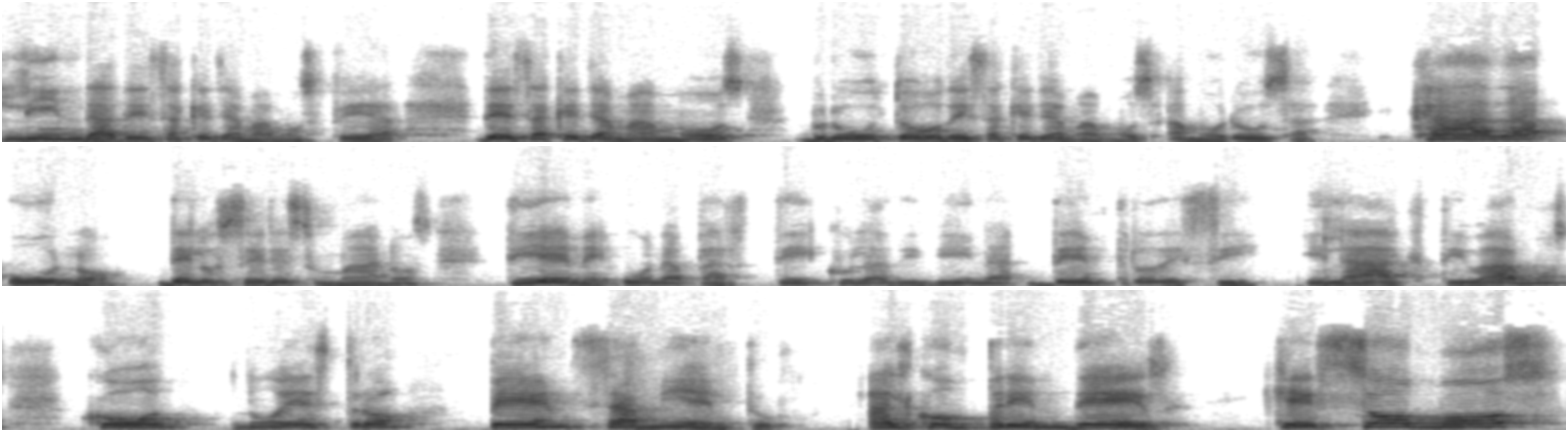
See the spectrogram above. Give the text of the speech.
linda, de esa que llamamos fea, de esa que llamamos bruto, de esa que llamamos amorosa. Cada uno de los seres humanos tiene una partícula divina dentro de sí y la activamos con nuestro pensamiento. Al comprender que somos,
